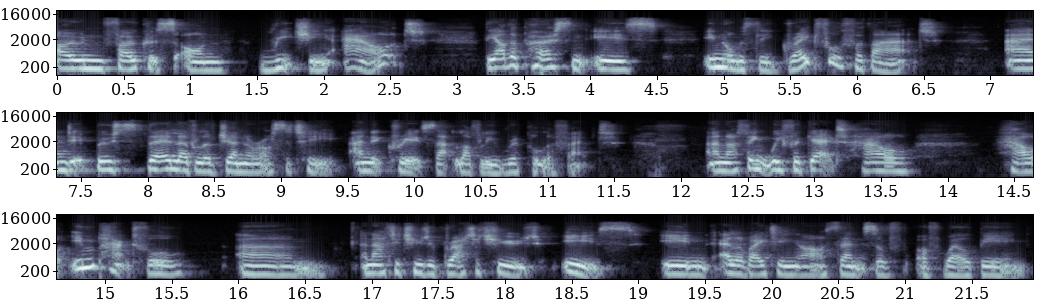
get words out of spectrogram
own focus on reaching out, the other person is enormously grateful for that and it boosts their level of generosity and it creates that lovely ripple effect. And I think we forget how how impactful um, an attitude of gratitude is in elevating our sense of, of well-being.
